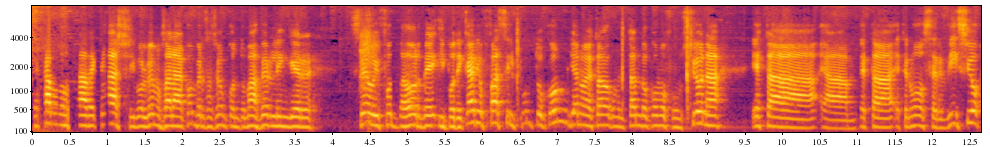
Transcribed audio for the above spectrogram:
Dejamos a The Clash y volvemos a la conversación con Tomás Berlinger, CEO y fundador de hipotecariofacil.com. Ya nos ha estado comentando cómo funciona esta, esta, este nuevo servicio.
